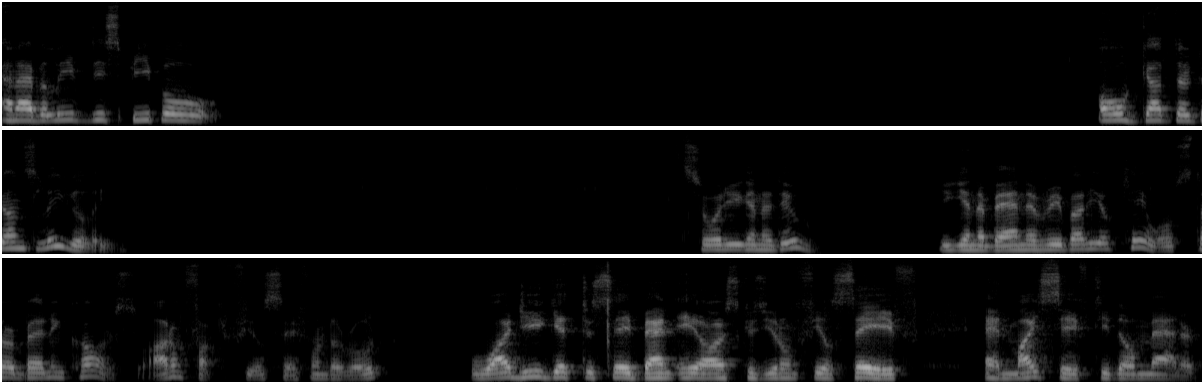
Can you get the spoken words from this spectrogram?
and i believe these people all got their guns legally So what are you gonna do? You gonna ban everybody? Okay, we'll start banning cars. I don't fucking feel safe on the road. Why do you get to say ban ARs because you don't feel safe and my safety don't matter?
